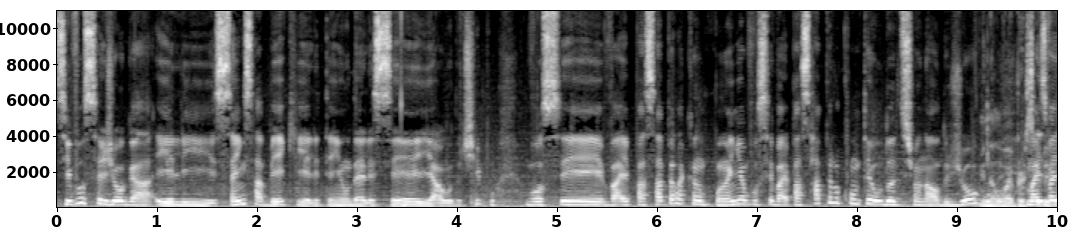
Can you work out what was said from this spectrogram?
Se você jogar ele sem saber que ele tem um DLC e algo do tipo, você vai passar pela campanha, você vai passar pelo conteúdo adicional do jogo, vai mas vai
